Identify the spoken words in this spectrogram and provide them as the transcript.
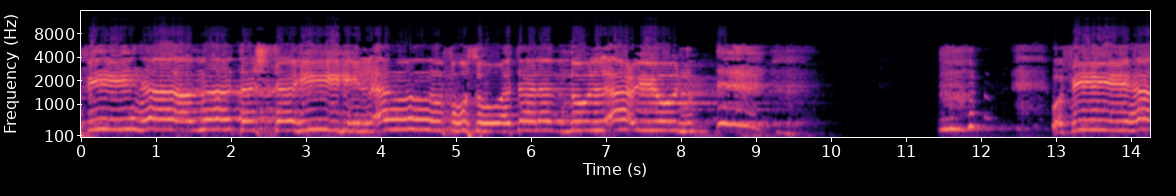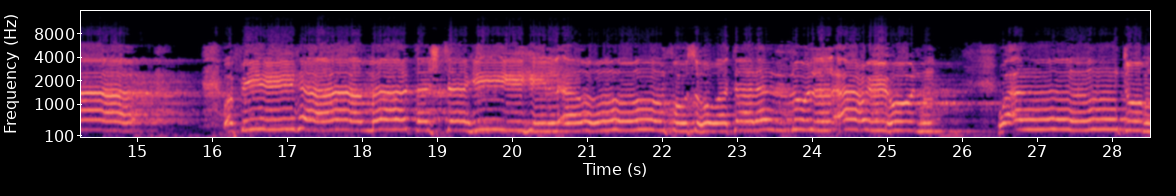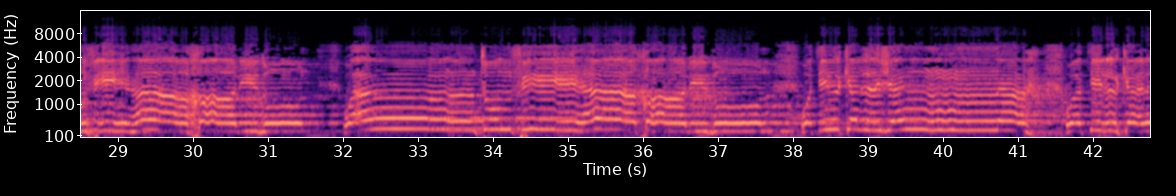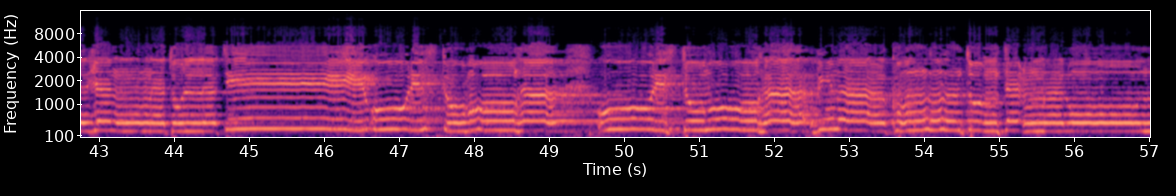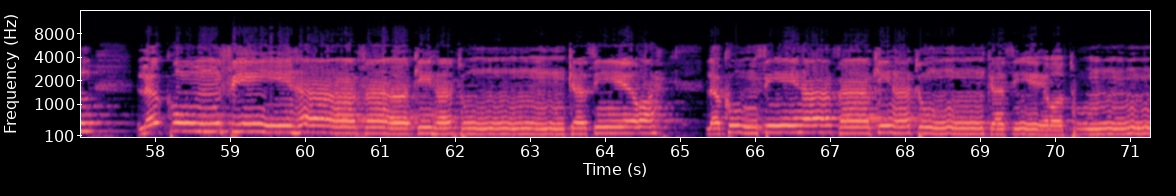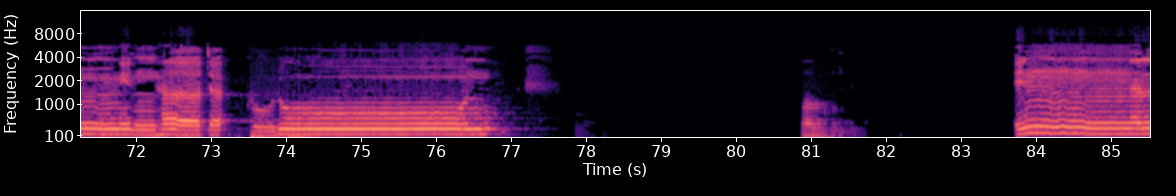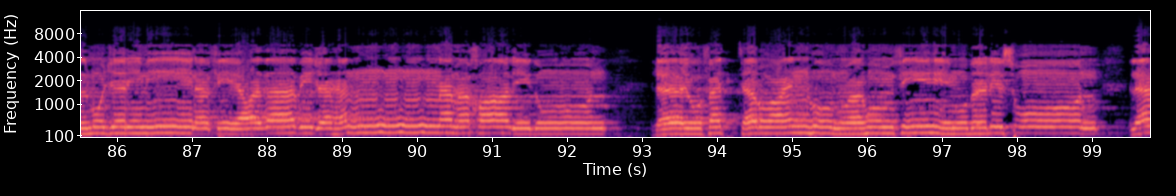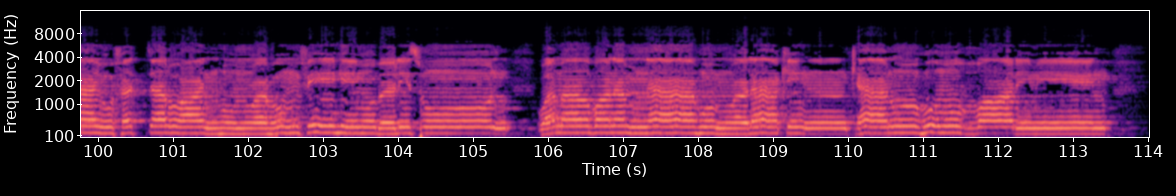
وفيها ما تشتهيه الأنفس وتلذ الأعين. وفيها وفيها ما تشتهيه الأنفس وتلذ الأعين. وأنتم فيها الجنة وتلك الجنة التي أورثتموها أورثتموها بما كنتم تعملون. لكم فيها فاكهة كثيرة. لكم فيها فاكهة كثيرة منها تأكلون. إن المجرمين في عذاب جهنم خالدون. لا يفتر عنهم وهم فيه مبلسون. لا يفتر عنهم وهم فيه مبلسون. وما ظلمناهم ولكن كانوا هم الظالمين.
